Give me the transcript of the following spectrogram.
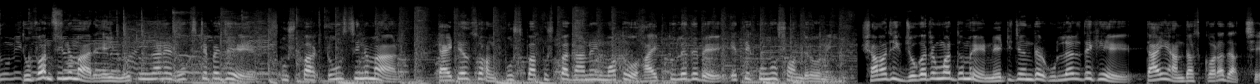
তুফান সিনেমার এই নতুন গানের রুক স্টেপে যে পুষ্পা টু সিনেমার টাইটেল সং পুষ্পা পুষ্পা গানের মতো হাইপ তুলে দেবে এতে কোনো সন্দেহ নেই। সামাজিক যোগাযোগ মাধ্যমে নেটিজেনদের উল্লাস দেখে তাই আন্দাজ করা যাচ্ছে।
